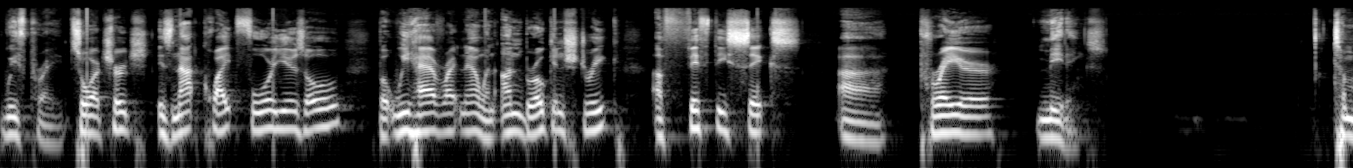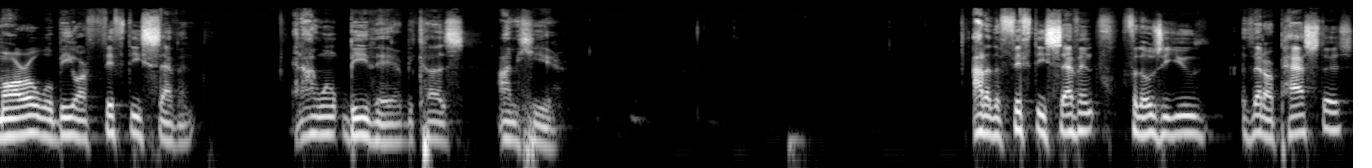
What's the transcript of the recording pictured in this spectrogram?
we've prayed. So our church is not quite four years old, but we have right now an unbroken streak of 56 uh, prayer meetings. Tomorrow will be our 57th, and I won't be there because I'm here. Out of the 57th, for those of you that are pastors,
